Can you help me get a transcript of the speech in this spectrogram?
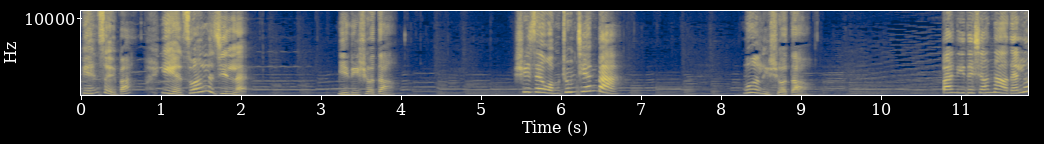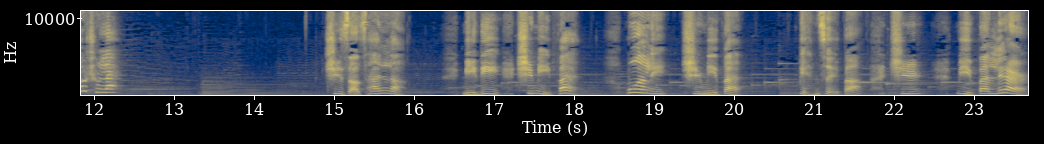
扁嘴巴也钻了进来。米莉说道：“睡在我们中间吧。”茉莉说道：“把你的小脑袋露出来。”吃早餐了，米莉吃米饭，茉莉吃米饭，扁嘴巴吃米饭粒儿。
